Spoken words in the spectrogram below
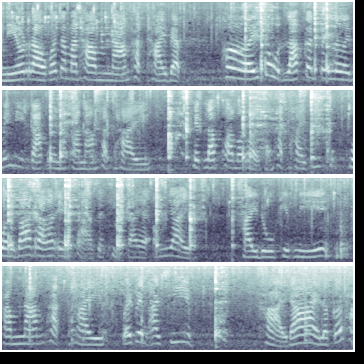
วันนี้เราก็จะมาทำน้ำผัดไทยแบบเผยสูตรลับกันไปเลย ไม่มีกั๊กเลยนะคะ น้ำผัดไทยเคล็ดลับความอร่อยของผัดไทยที่ครัวในบ้านร้านั่นเองสารเศรษฐีใจอ้อมใหญ่ใครดูคลิปนี้ทำน้ำผัดไทยไว้เป็นอาชีพขายได้ แล้วก็ท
